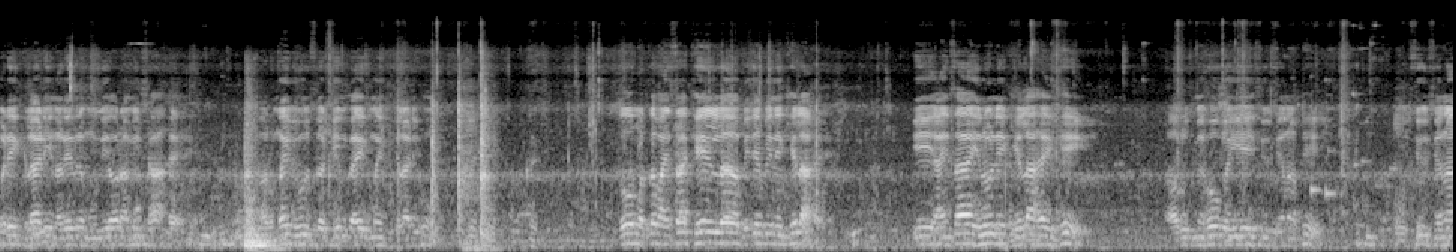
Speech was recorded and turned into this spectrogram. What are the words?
बड़े खिलाड़ी नरेंद्र मोदी और अमित शाह है। और मैं भी उस टीम का एक मैं खिलाड़ी हूँ। तो मतलब ऐसा खेल बीजेपी ने खेला है। कि ऐसा इन्होंने खेला है खेल और उसमें हो गई है शिवसेना फेल तो शिवसेना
